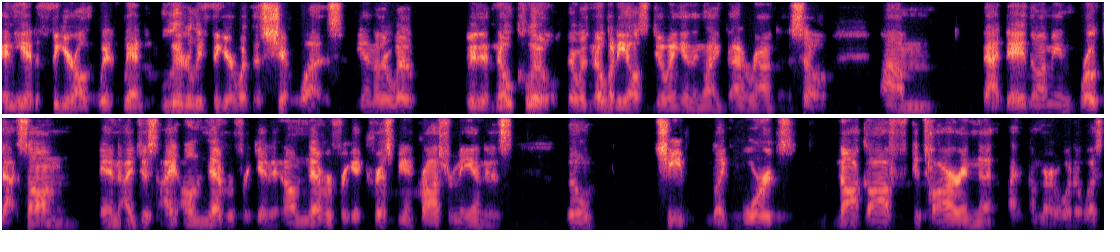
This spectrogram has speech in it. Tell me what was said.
And he had to figure all. We, we had to literally figure what this shit was. You know, there was we had no clue. There was nobody else doing anything like that around us. So um, that day, though, I mean, wrote that song and I just I, I'll never forget it. And I'll never forget Chris being across from me and his little cheap like Ward's knockoff guitar and that I, I don't remember what it was.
